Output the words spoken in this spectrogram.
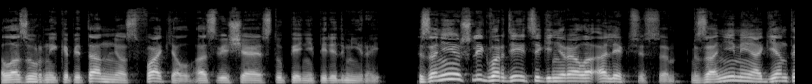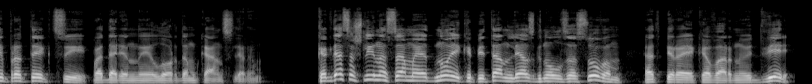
Лазурный капитан нес факел, освещая ступени перед Мирой. За нею шли гвардейцы генерала Алексиса, за ними агенты протекции, подаренные лордом-канцлером. Когда сошли на самое дно, и капитан лязгнул засовом, отпирая коварную дверь,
